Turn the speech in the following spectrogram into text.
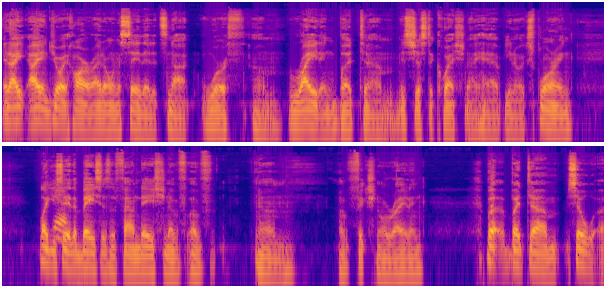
And I, I enjoy horror. I don't want to say that it's not worth um, writing, but um, it's just a question I have, you know, exploring, like you yeah. say, the basis, the foundation of, of, um, of fictional writing. But, but, um, so uh,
